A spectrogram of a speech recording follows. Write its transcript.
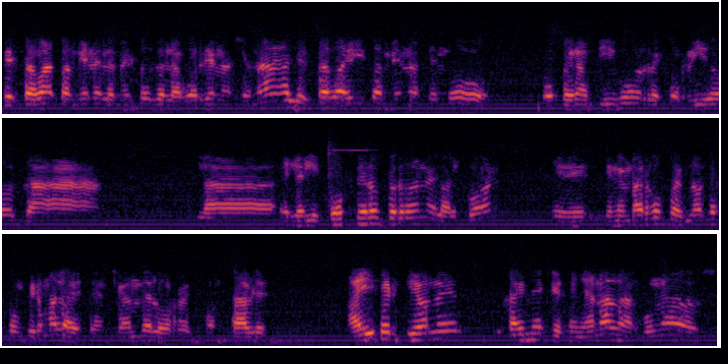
Estaban también elementos de la Guardia Nacional, estaba ahí también haciendo operativos, recorridos, la, la, el helicóptero, perdón, el halcón. Eh, sin embargo, pues no se confirma la detención de los responsables. Hay versiones, Jaime, que señalan algunos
